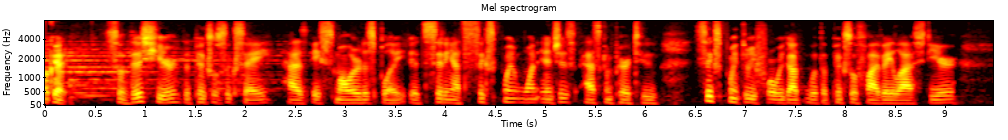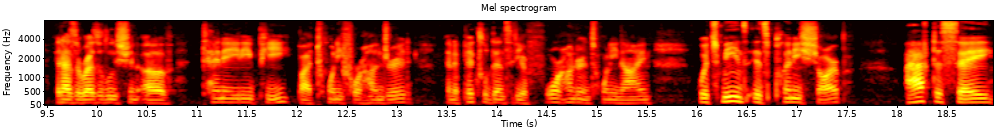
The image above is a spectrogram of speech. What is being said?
Okay, so this year, the Pixel 6a has a smaller display. It's sitting at 6.1 inches as compared to 6.34 we got with the Pixel 5a last year. It has a resolution of 1080p by 2400 and a pixel density of 429, which means it's plenty sharp. I have to say,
